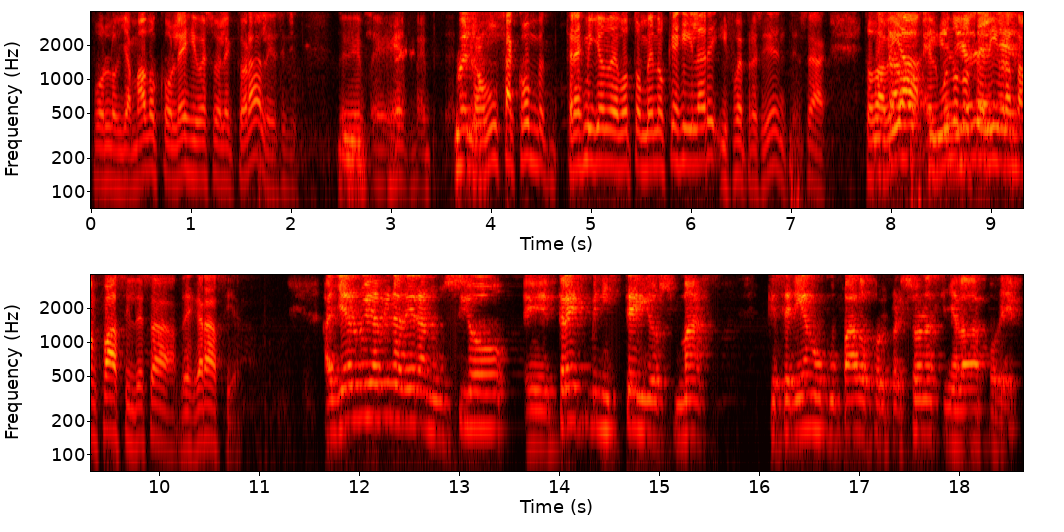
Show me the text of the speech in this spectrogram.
por los llamados colegios esos electorales. Eh, eh, eh, bueno, Trump sacó 3 millones de votos menos que Hillary y fue presidente. O sea, todavía el mundo no se libra tan fácil de esa desgracia. Ayer Luis Abinader anunció tres ministerios más que serían ocupados por personas señaladas por él.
